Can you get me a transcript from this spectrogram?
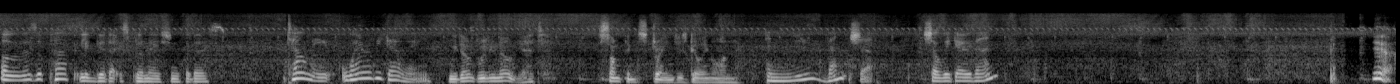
Oh, there's a perfectly good explanation for this. Tell me, where are we going? We don't really know yet. Something strange is going on. A new venture. Shall we go then? Yeah.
